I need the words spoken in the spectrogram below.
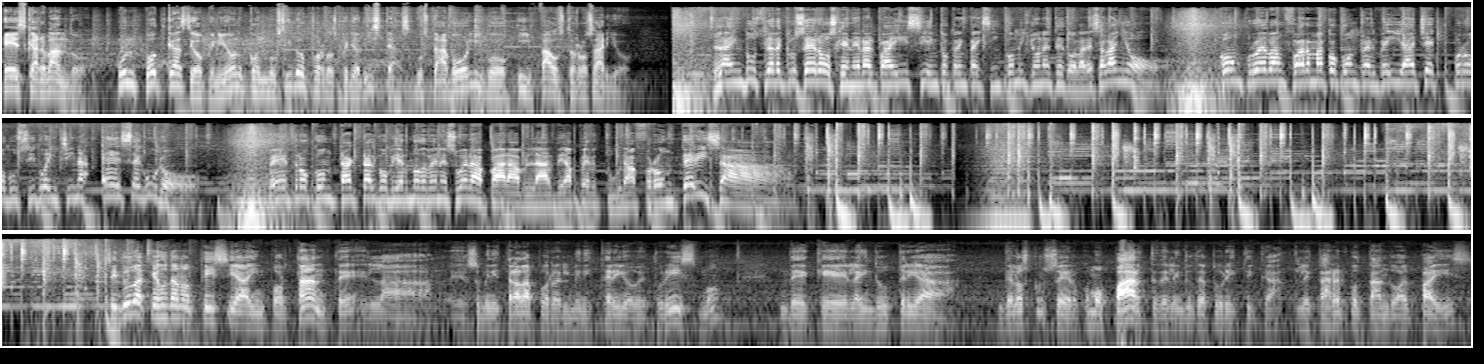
Escarbando, un podcast de opinión conducido por los periodistas Gustavo Olivo y Fausto Rosario. La industria de cruceros genera al país 135 millones de dólares al año. Comprueban fármaco contra el VIH producido en China es seguro. Petro contacta al gobierno de Venezuela para hablar de apertura fronteriza. Sin duda que es una noticia importante, la eh, suministrada por el Ministerio de Turismo, de que la industria de los cruceros, como parte de la industria turística, le está reportando al país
